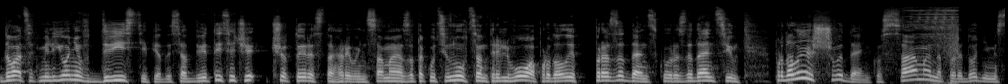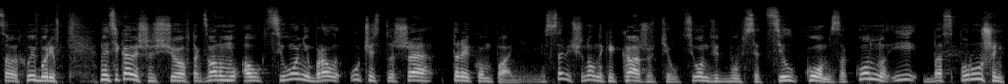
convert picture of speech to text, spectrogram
20 мільйонів 252 тисячі 400 гривень. Саме за таку ціну в центрі Львова продали президентську резиденцію. Продали швиденько, саме напередодні місцевих виборів. Найцікавіше, що в так званому аукціоні брали участь лише три компанії. Місцеві чиновники кажуть, аукціон відбувся цілком законно і без порушень.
